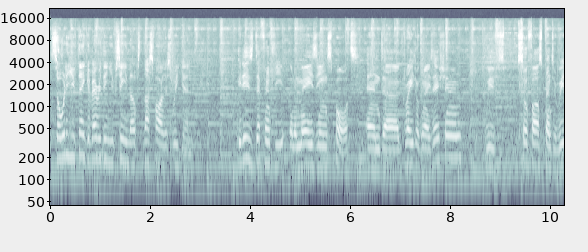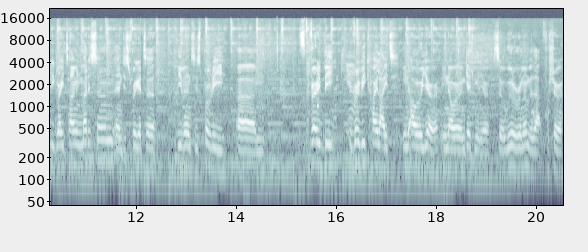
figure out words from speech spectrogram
So what do you think of everything you've seen thus, thus far this weekend? It is definitely an amazing sport and uh, great organization. We've so far spent a really great time in Madison, and this regatta event is probably um, very big, yeah. a very big highlight in our year, in our engagement year. So we'll remember that for sure.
